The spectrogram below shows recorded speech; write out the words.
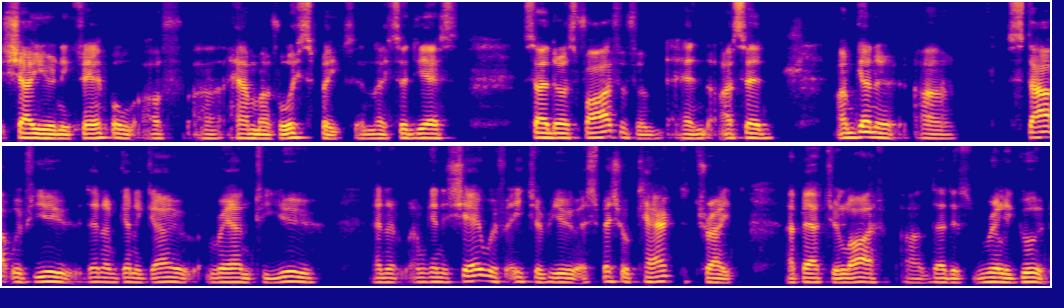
show you an example of uh, how my voice speaks? And they said yes. So there was five of them, and I said, I'm going to uh, start with you. Then I'm going to go round to you, and I'm going to share with each of you a special character trait about your life uh, that is really good,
